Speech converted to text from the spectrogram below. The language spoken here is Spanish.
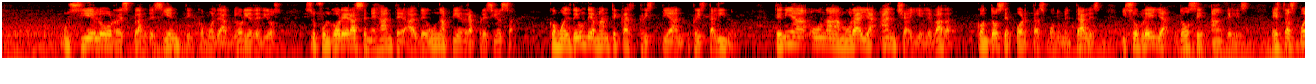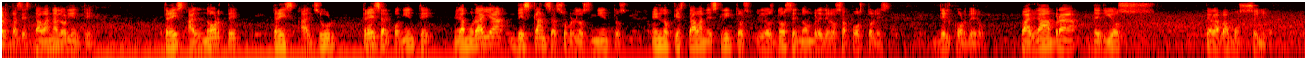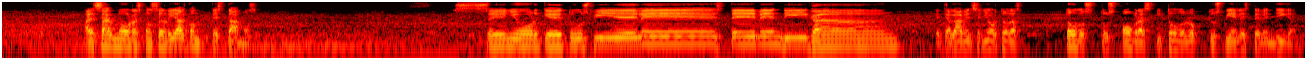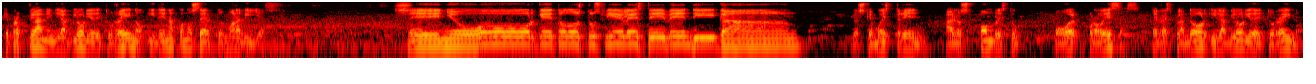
un cielo resplandeciente como la gloria de Dios. Su fulgor era semejante al de una piedra preciosa, como el de un diamante cristalino. Tenía una muralla ancha y elevada, con doce puertas monumentales y sobre ella doce ángeles. Estas puertas estaban al oriente, tres al norte, tres al sur, tres al poniente. La muralla descansa sobre los cimientos en los que estaban escritos los doce nombres de los apóstoles del Cordero. Palabra de Dios, te alabamos Señor. Al salmo responsorial contestamos, Señor, que tus fieles te bendigan. Que te alaben, Señor, todas todos tus obras y todos tus fieles te bendigan, que proclamen la gloria de tu reino y den a conocer tus maravillas. Señor, que todos tus fieles te bendigan, los que muestren a los hombres tu proezas el resplandor y la gloria de tu reino.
